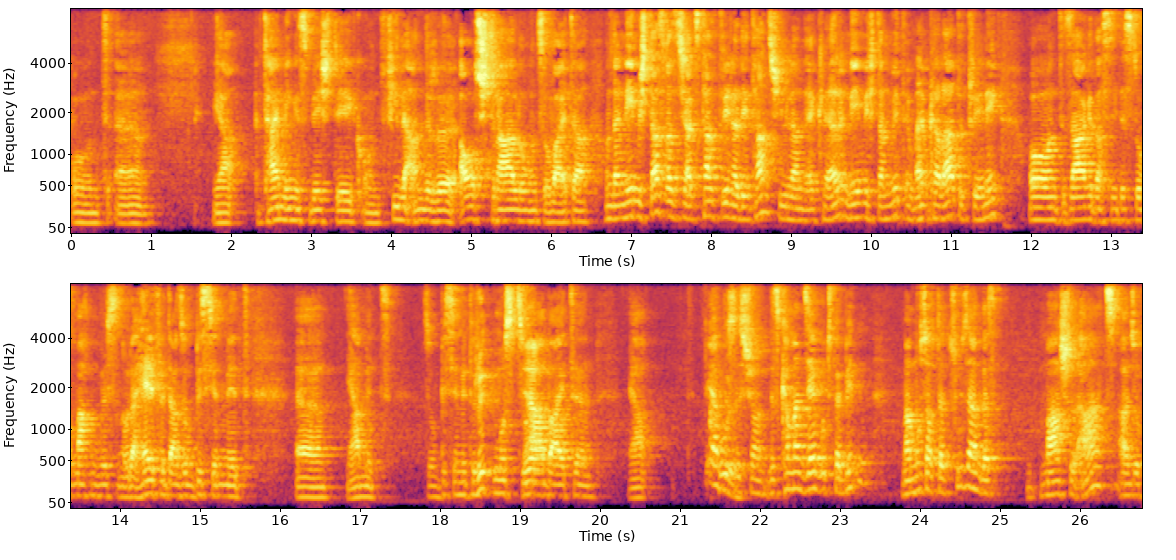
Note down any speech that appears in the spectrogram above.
und äh, ja, Timing ist wichtig und viele andere Ausstrahlung und so weiter. Und dann nehme ich das, was ich als Tanztrainer den Tanzschülern erkläre, nehme ich dann mit in meinem Karate-Training und sage, dass sie das so machen müssen oder helfe da so ein bisschen mit, äh, ja, mit so ein bisschen mit Rhythmus zu Ja. arbeiten. Ja, ja Cool. das ist schon, das kann man sehr gut verbinden. Man muss auch dazu sagen, dass Martial Arts, also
